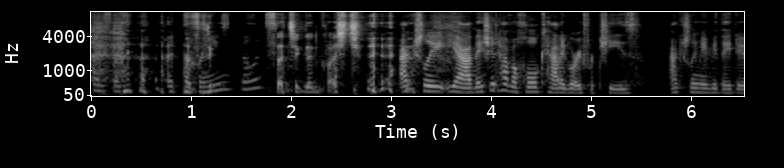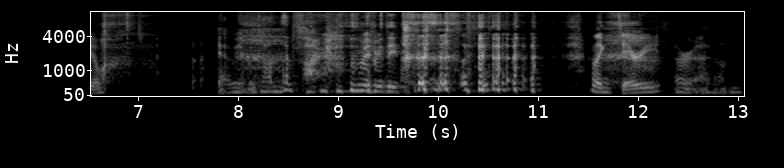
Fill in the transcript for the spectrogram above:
as like a cream filling? Such a good question. Actually, yeah, they should have a whole category for cheese. Actually, maybe they do. yeah, we haven't gone that far. Maybe they do. Like dairy, or I don't know.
